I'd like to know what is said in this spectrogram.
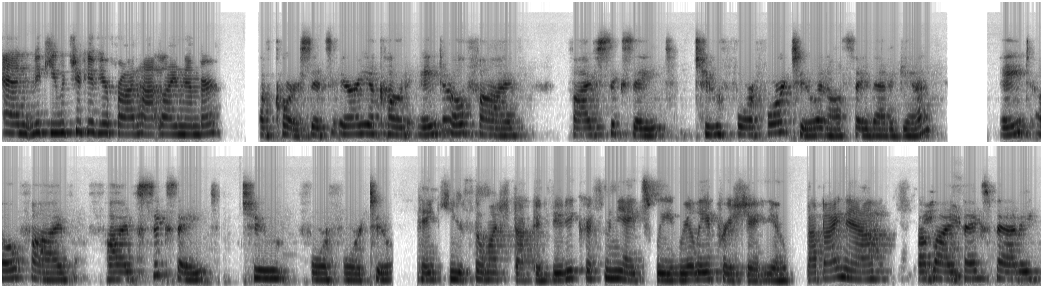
And Vicki, would you give your fraud hotline number? Of course. It's area code 805 568 2442. And I'll say that again 805 568 2442. Thank you so much, Dr. Judy Chrisman Yates. We really appreciate you. Bye bye now. Bye bye. Thanks, Patty.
